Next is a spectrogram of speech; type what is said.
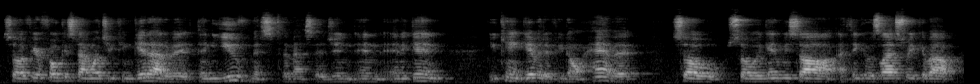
So if you're focused on what you can get out of it, then you've missed the message. And, and, and again, you can't give it if you don't have it. So, so again, we saw, I think it was last week, about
